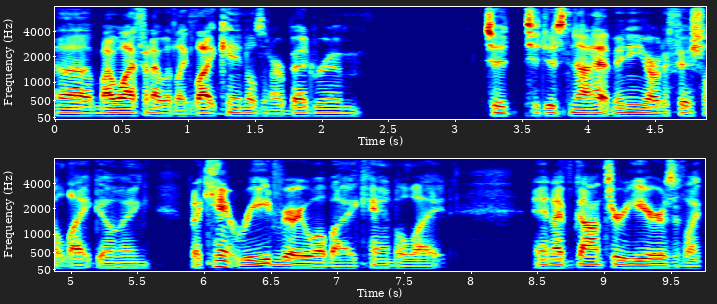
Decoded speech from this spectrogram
uh my wife and i would like light candles in our bedroom to to just not have any artificial light going but I can't read very well by candlelight. And I've gone through years of like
